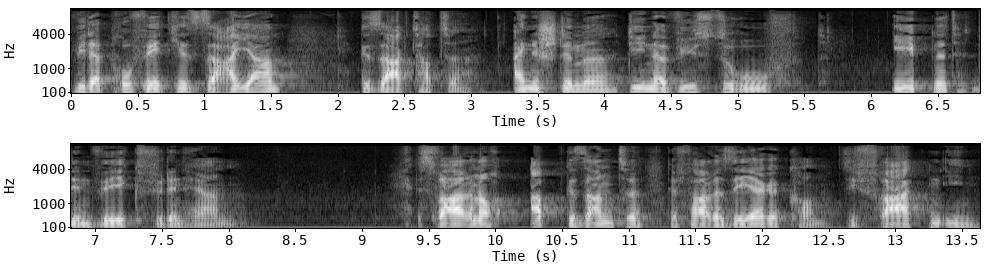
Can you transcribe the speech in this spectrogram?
wie der Prophet Jesaja gesagt hatte, eine Stimme, die in der Wüste ruft, ebnet den Weg für den Herrn. Es waren auch Abgesandte der Pharisäer gekommen. Sie fragten ihn,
